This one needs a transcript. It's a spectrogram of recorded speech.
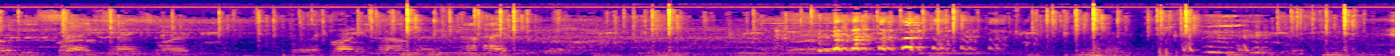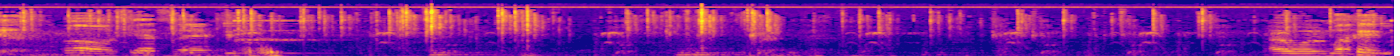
Oh, he's sick. Thanks, Mark. For the funny comment. I- oh, gets there. I wouldn't mind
